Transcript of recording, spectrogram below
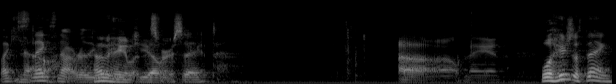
Like, No. snake's not really. Let me gonna think about you, this for a second. say. Oh man. Well, here's the thing.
